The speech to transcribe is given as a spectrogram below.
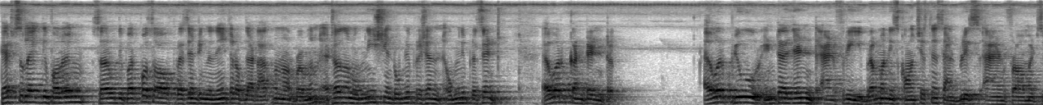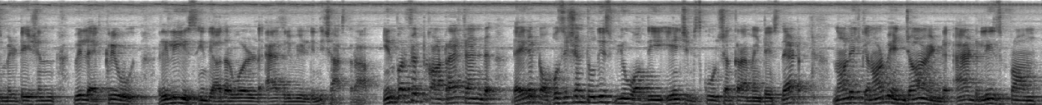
Texts like the following serve the purpose of presenting the nature of that Atman or Brahman, eternal, omniscient, omnipresent, omnipresent ever content, ever pure, intelligent, and free. Brahman is consciousness and bliss, and from its meditation will accrue release in the other world as revealed in the Shastra. In perfect contrast and direct opposition to this view of the ancient school, Shankara maintains that knowledge cannot be enjoined and release from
